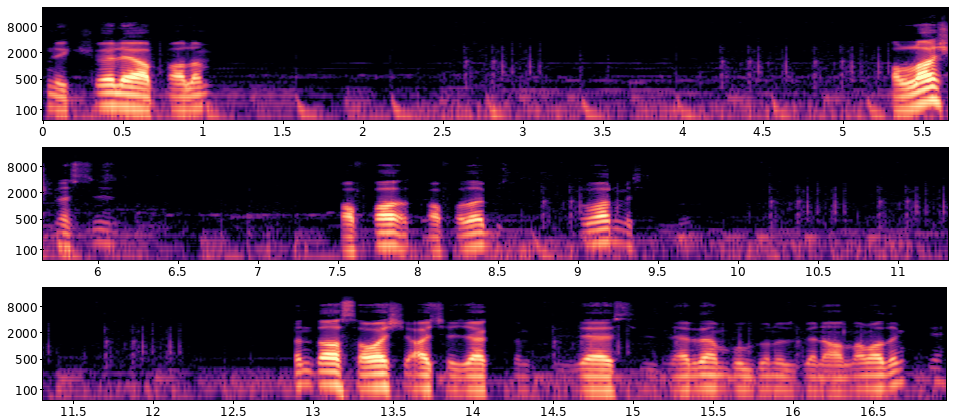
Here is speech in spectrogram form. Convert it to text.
Şimdi şöyle yapalım. Allah aşkına siz kafa kafada bir sıkıntı var mı sizin? Ben daha savaş açacaktım size. Siz nereden buldunuz beni anlamadım ki.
